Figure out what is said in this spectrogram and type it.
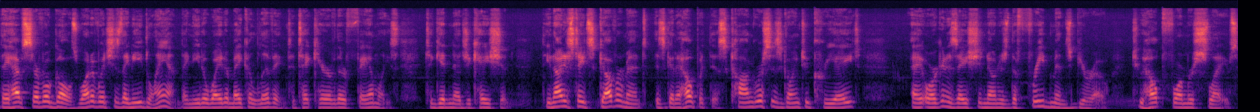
they have several goals. One of which is they need land. They need a way to make a living, to take care of their families, to get an education. The United States government is going to help with this. Congress is going to create an organization known as the Freedmen's Bureau to help former slaves.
